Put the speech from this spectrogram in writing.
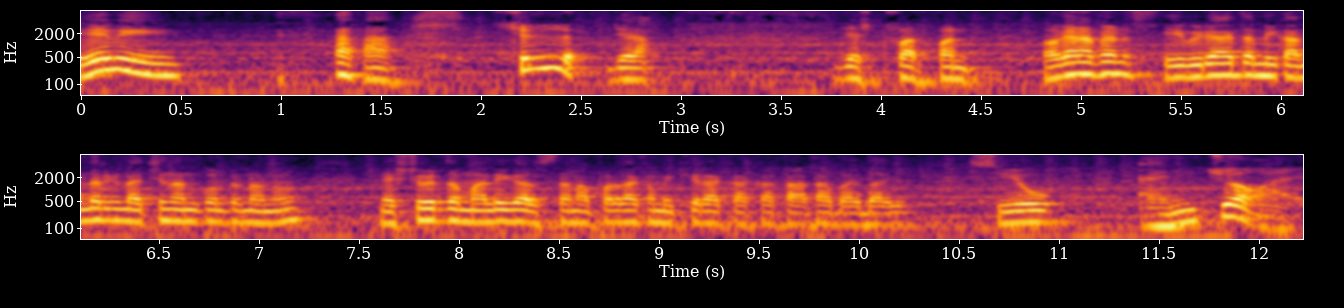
ఏమి? చిల్. జరా. Just for fun. ఓకేనా ఫ్రెండ్స్? ఈ వీడియో అయితే మీకు అందరికీ నచ్చింది అనుకుంటున్నాను. నెక్స్ట్ వీడియోతో మళ్ళీ కలుస్తాను. అప్పటిదాకా మీకు కిరా tata bye bye. See you enjoy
